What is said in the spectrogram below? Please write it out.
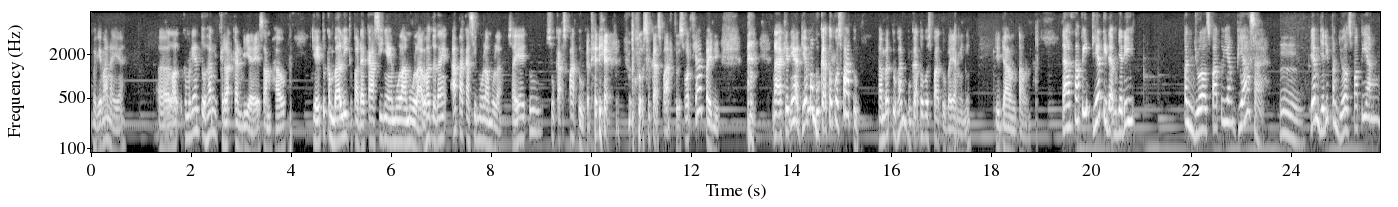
bagaimana ya? Uh, kemudian Tuhan gerakkan dia ya somehow dia itu kembali kepada kasihnya yang mula-mula. Waktu tanya, apa kasih mula-mula? Saya itu suka sepatu, kata dia. Oh, suka sepatu, seperti apa ini? nah, akhirnya dia membuka toko sepatu. Hamba Tuhan buka toko sepatu, bayang ini, di downtown. Nah, tapi dia tidak menjadi penjual sepatu yang biasa. Hmm. Dia menjadi penjual sepatu yang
